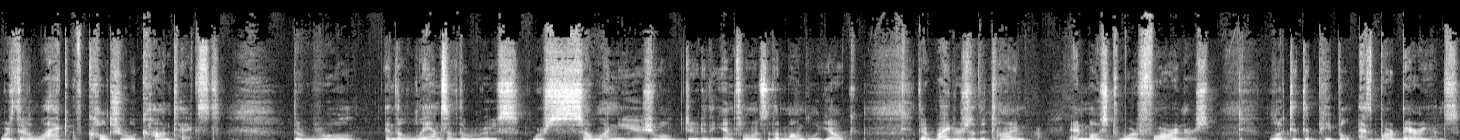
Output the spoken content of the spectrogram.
was their lack of cultural context. The rule and the lands of the Rus were so unusual due to the influence of the Mongol yoke that writers of the time, and most were foreigners, looked at the people as barbarians.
